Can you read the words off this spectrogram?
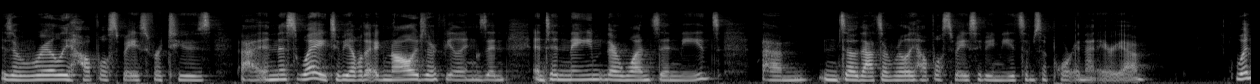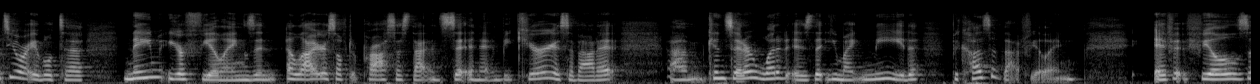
is a really helpful space for twos uh, in this way to be able to acknowledge their feelings and and to name their wants and needs. Um, and so that's a really helpful space if you need some support in that area. Once you are able to name your feelings and allow yourself to process that and sit in it and be curious about it, um, consider what it is that you might need because of that feeling. If it feels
